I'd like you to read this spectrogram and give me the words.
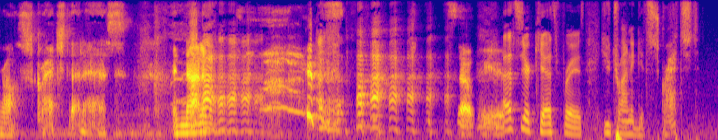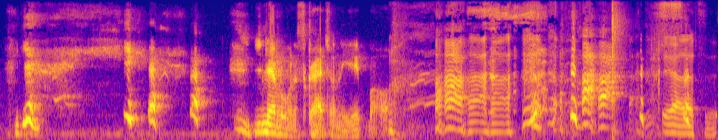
or I'll scratch that ass. And not. it's so weird. That's your catchphrase. You trying to get scratched? Yeah. yeah. You never want to scratch on the eight ball. yeah, that's it.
